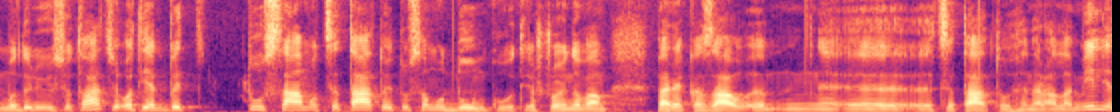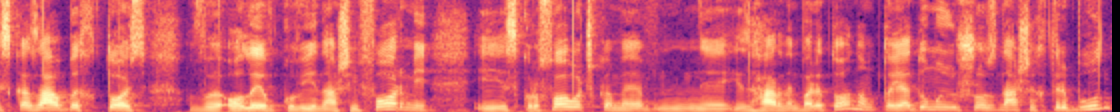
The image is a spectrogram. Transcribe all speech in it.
моделюю ситуацію, от якби ту саму цитату і ту саму думку, от я щойно вам переказав е, е, е, цитату генерала Міллі, сказав би хтось в оливковій нашій формі і з кросовочками і з гарним баритоном, то я думаю, що з наших трибун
